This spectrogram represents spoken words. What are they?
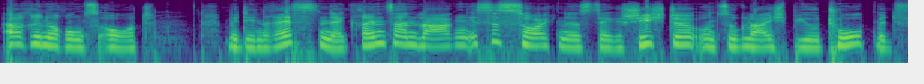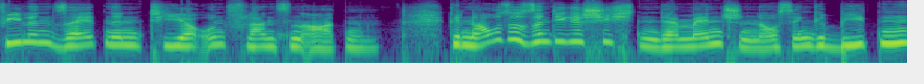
Erinnerungsort. Mit den Resten der Grenzanlagen ist es Zeugnis der Geschichte und zugleich Biotop mit vielen seltenen Tier- und Pflanzenarten. Genauso sind die Geschichten der Menschen aus den Gebieten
